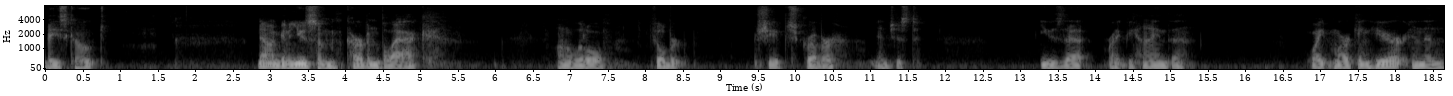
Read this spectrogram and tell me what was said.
base coat. Now I'm gonna use some carbon black on a little filbert shaped scrubber and just use that right behind the white marking here and then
